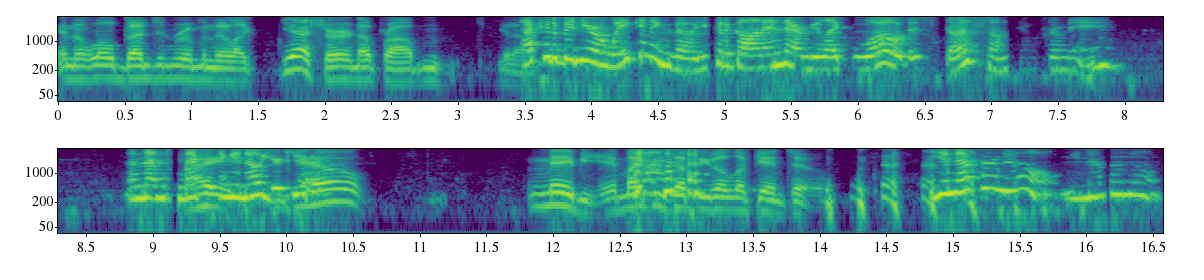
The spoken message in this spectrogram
in the little dungeon room? And they're like, yeah, sure, no problem. You know, That could have been your awakening though. You could have gone in there and be like, whoa, this does something for me. And then next I- thing you know, you're you here. know, maybe it might be something to look into. you never know. You never know.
